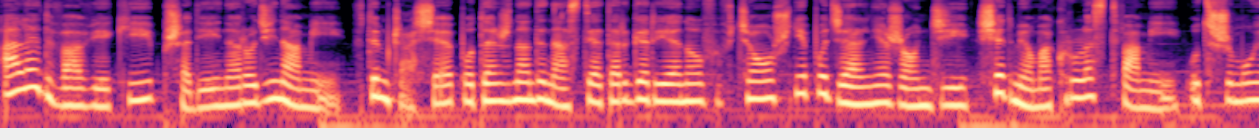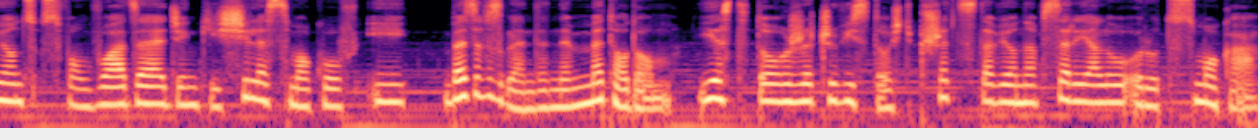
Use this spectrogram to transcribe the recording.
ale dwa wieki przed jej narodzinami. W tym czasie potężna dynastia Targaryenów wciąż niepodzielnie rządzi siedmioma królestwami, utrzymując swą władzę dzięki sile smoków i bezwzględnym metodom. Jest to rzeczywistość przedstawiona w serialu Ród Smoka,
